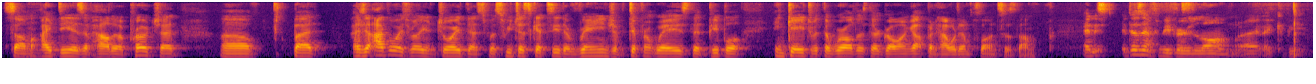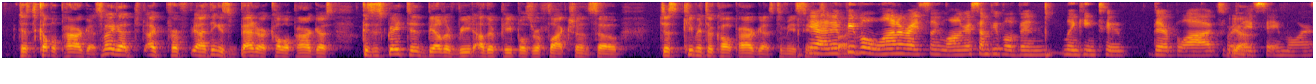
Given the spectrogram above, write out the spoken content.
some ideas of how to approach it. Uh, but I've always really enjoyed this, was we just get to see the range of different ways that people engage with the world as they're growing up and how it influences them. And it doesn't have to be very long, right? It could be just a couple paragraphs. I, I, prefer, I think it's better a couple paragraphs because it's great to be able to read other people's reflections. So just keep it to a couple paragraphs to me seems Yeah, and fun. if people want to write something longer, some people have been linking to their blogs where yeah. they say more.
